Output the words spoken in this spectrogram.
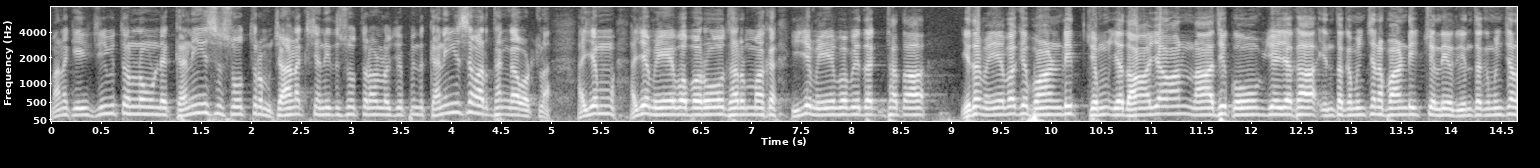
మనకి ఈ జీవితంలో ఉండే కనీస సూత్రం చాణక్య నిధి సూత్రాల్లో చెప్పింది కనీసం అర్థం కావట్ల. అయం అయమేవ పరోధర్మక ఇయమేవ విదగ్ధత ఇదమేవకి పాండిత్యం యదాయాన్నాధికో వ్యయక ఇంతకు మించిన పాండిత్యం లేదు ఇంతకు మించిన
